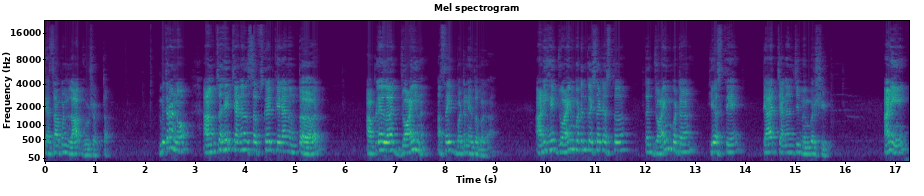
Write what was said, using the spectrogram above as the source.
त्याचा आपण लाभ घेऊ शकता. मित्रांनो आमचं हे चॅनल सबस्क्राईब केल्यानंतर आपल्याला जॉईन असं एक बटन येतं बघा. आणि हे जॉईन बटन कशासाठी असतं? तर जॉईन बटन ही असते त्या चॅनलची मेंबरशिप आणि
